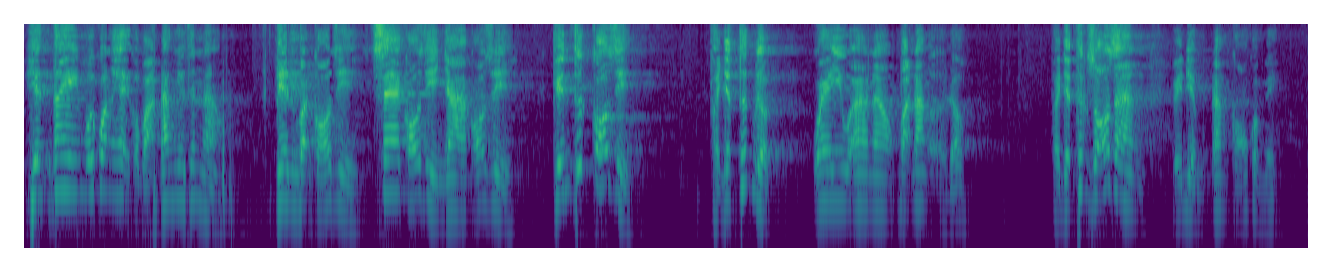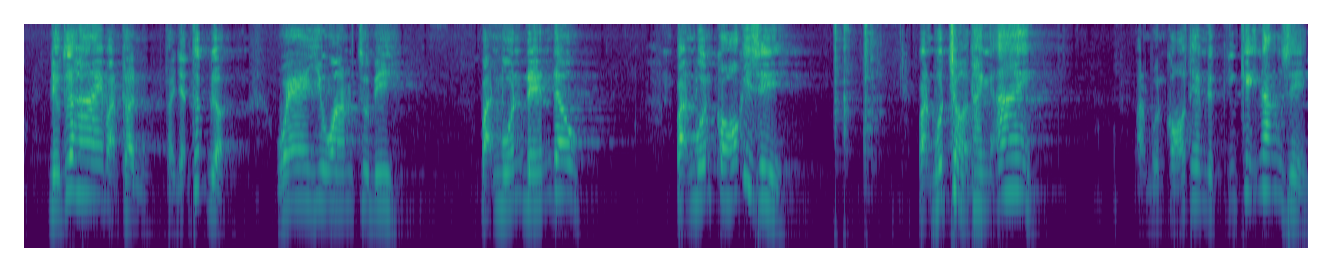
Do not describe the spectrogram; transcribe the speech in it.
Hiện nay mối quan hệ của bạn đang như thế nào? Tiền bạn có gì? Xe có gì? Nhà có gì? Kiến thức có gì? Phải nhận thức được where you are now, bạn đang ở đâu? Phải nhận thức rõ ràng về điểm đang có của mình. Điều thứ hai bạn cần phải nhận thức được where you want to be. Bạn muốn đến đâu? Bạn muốn có cái gì? Bạn muốn trở thành ai? Bạn muốn có thêm được những kỹ năng gì?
